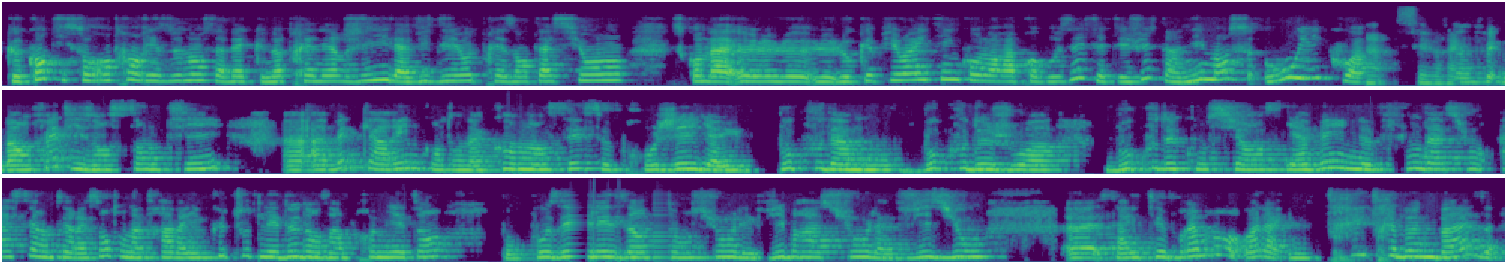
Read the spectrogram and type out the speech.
que quand ils sont rentrés en résonance avec notre énergie, la vidéo de présentation, ce qu'on a, euh, le, copywriting qu'on leur a proposé, c'était juste un immense oui, quoi. Ah, c'est vrai. Bah, en fait, ils ont senti, avec Karine, quand on a commencé ce projet, il y a eu beaucoup d'amour, beaucoup de joie, beaucoup de conscience. Il y avait une fondation assez intéressante. On a travaillé que toutes les deux dans un premier temps pour poser les intentions, les vibrations, la vision, euh, ça a été vraiment voilà, une très très bonne base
